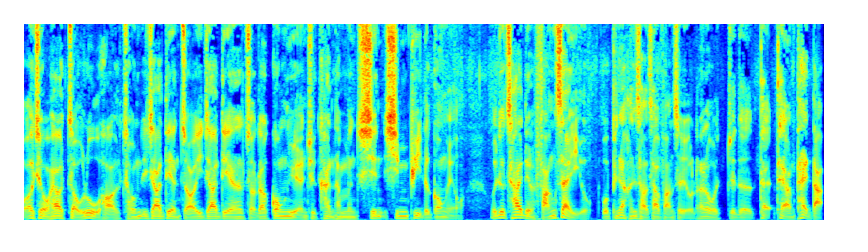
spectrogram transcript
而且我还要走路哈，从一家店走到一家店，走到公园去看他们新新辟的公园。我就擦一点防晒油，我平常很少擦防晒油，但是我觉得太太阳太大，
